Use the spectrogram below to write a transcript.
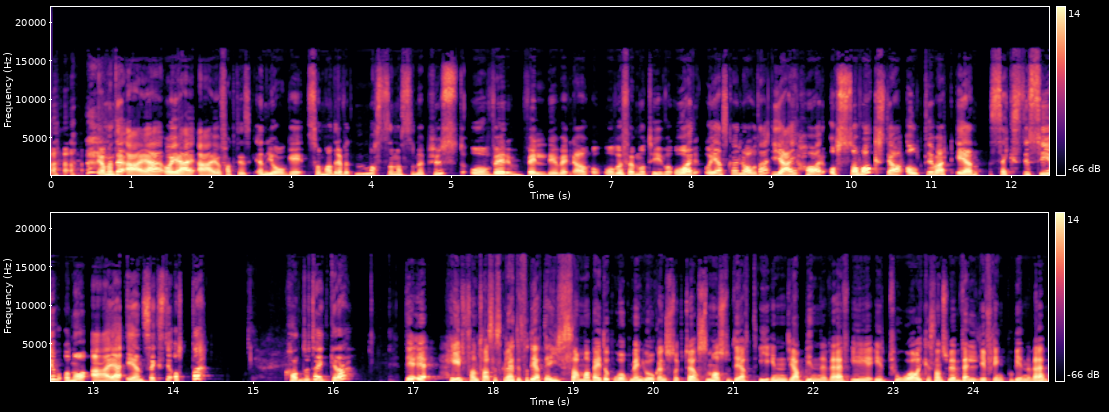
ja, men det er jeg. Og jeg er jo faktisk en yogi som har drevet masse, masse med pust over veldig, veldig, over 25 år. Og jeg skal love deg, jeg har også vokst. Jeg har alltid vært 1,67, og nå er jeg 1,68. Kan du tenke deg? Det er helt fantastisk, Lette, fordi at jeg samarbeider òg med en yogainstruktør som har studert i India bindevev i, i to år, ikke sant, som er veldig flink på bindevev,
